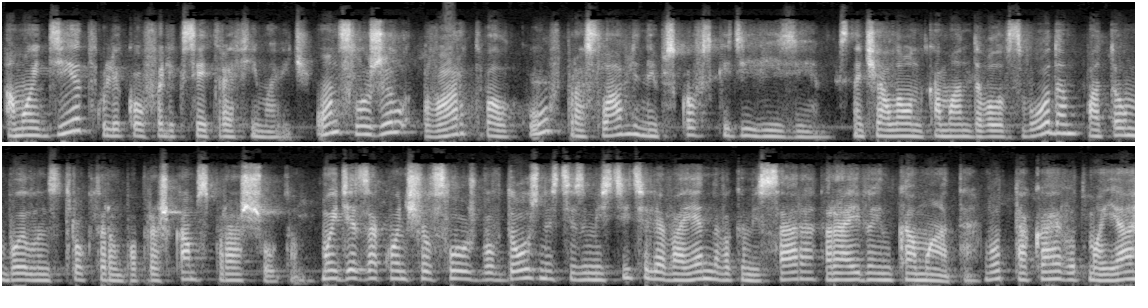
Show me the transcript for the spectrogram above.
А мой дед, Куликов Алексей Трофимович, он служил в артполку в прославленной Псковской дивизии. Сначала он командовал взводом, потом был инструктором по прыжкам с парашютом. Мой дед закончил службу в должности заместителя военного комиссара райвоенкомата. Вот такая вот моя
